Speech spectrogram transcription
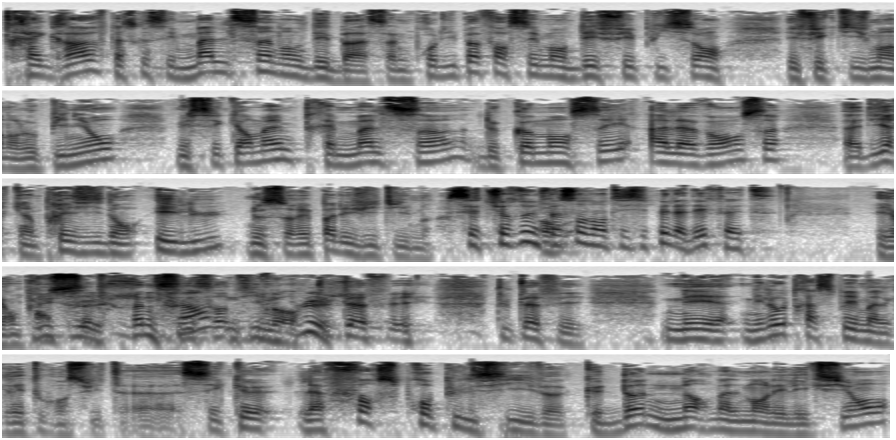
très grave parce que c'est malsain dans le débat. Ça ne produit pas forcément d'effet puissant, effectivement, dans l'opinion, mais c'est quand même très malsain de commencer à l'avance à dire qu'un président élu ne serait pas légitime. C'est surtout une façon d'anticiper la défaite. Et en plus, ça donne ce sentiment. Tout à fait, tout à fait. Mais, mais l'autre aspect, malgré tout, ensuite, euh, c'est que la force propulsive que donne normalement l'élection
